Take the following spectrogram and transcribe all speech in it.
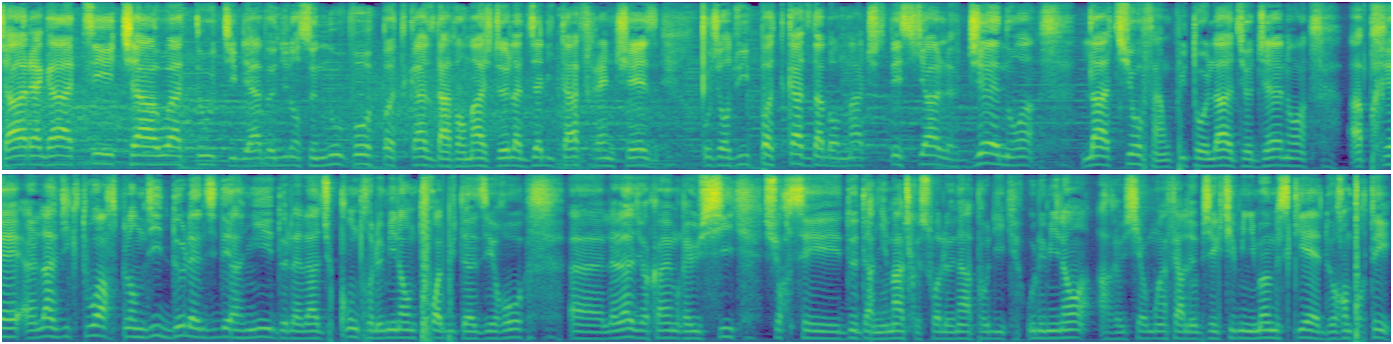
Ciao ragazzi, ciao à tutti, bienvenue dans ce nouveau podcast d'avant-match de la Dialita française. Aujourd'hui, podcast d'avant-match spécial Genoa Lazio, enfin ou plutôt Lazio Genoa, après la victoire splendide de lundi dernier de la Lazio contre le Milan 3 buts à 0. Euh, la Lazio a quand même réussi sur ces deux derniers matchs, que ce soit le Napoli ou le Milan, a réussi à au moins faire l'objectif minimum, ce qui est de remporter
